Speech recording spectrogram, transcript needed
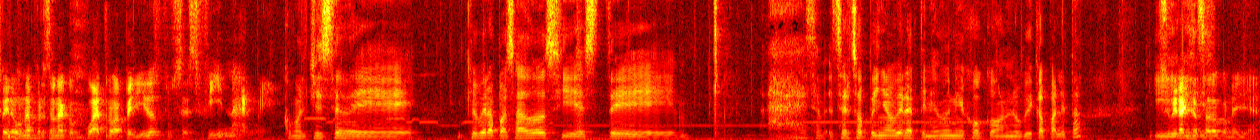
Pero una persona con cuatro apellidos, pues es fina, güey. Como el chiste de. ¿Qué hubiera pasado si este. Ah, Celso Piña hubiera tenido un hijo con Lubica Paleta? Se hubiera casado con ella.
